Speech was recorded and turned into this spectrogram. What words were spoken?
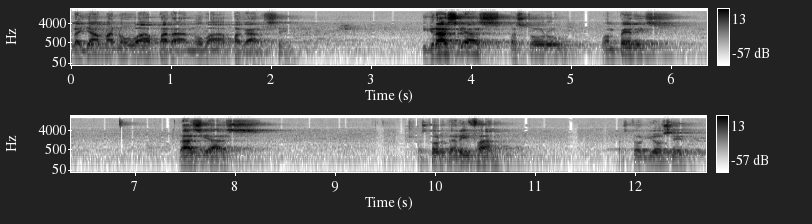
la llama no va, para, no va a apagarse. Y gracias, Pastor Juan Pérez. Gracias, Pastor Tarifa, Pastor Joseph.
